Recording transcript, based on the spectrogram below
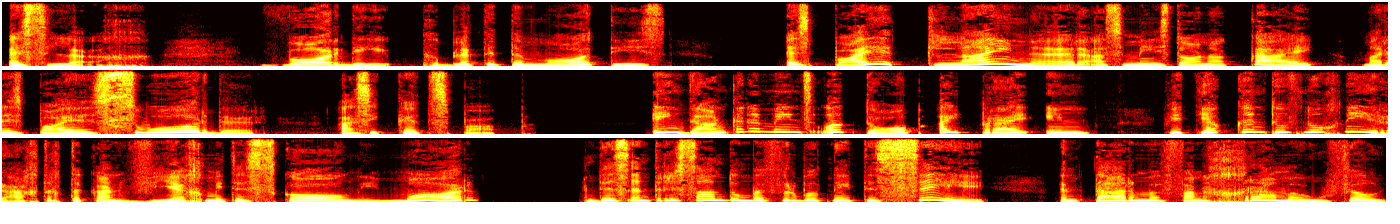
is lig. Waar die geblikte tomaties is baie kleiner as 'n mens daarna kyk, maar is baie swaarder as die kitspap. En dan kan 'n mens ook daarop uitbrei en weet jou kind hoef nog nie regtig te kan weeg met 'n skaal nie, maar dis interessant om byvoorbeeld net te sê in terme van gramme hoeveel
